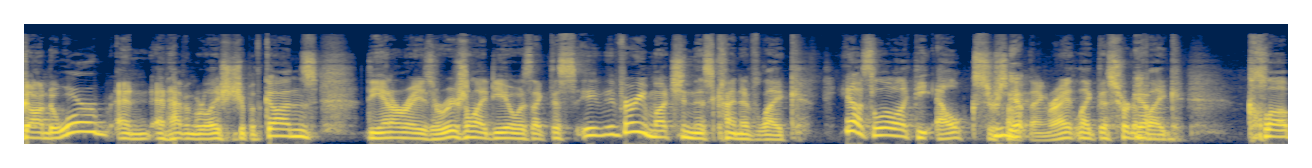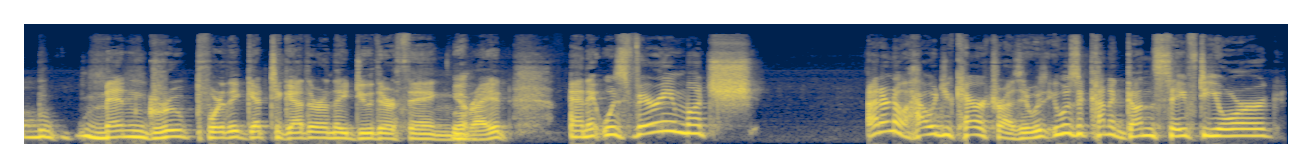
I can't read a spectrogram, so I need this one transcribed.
gone to war and and having a relationship with guns. The NRA's original idea was like this, very much in this kind of like you know, it's a little like the Elks or something, yep. right? Like this sort of yep. like club men group where they get together and they do their thing, yep. right? And it was very much I don't know. How would you characterize it? It was it was a kind of gun safety org.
